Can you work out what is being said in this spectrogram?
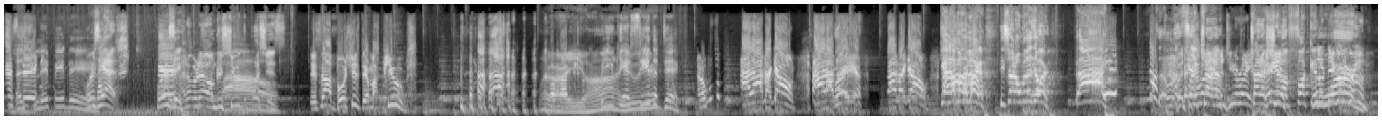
This A dick. slippy dick. Where's he at? Where is he? I don't know. I'm just Wow. shooting the bushes. It's not bushes. They're my pubes. Where are you, huh? But you can't you see here? the dick. And a whoop. And I'm a gone. And I'm right here. I'm gone. Get him, motherfucker! He's trying to open the door! Ah! It's like trying to your right. trying to There shoot a fucking Little dick on the worm! ground.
